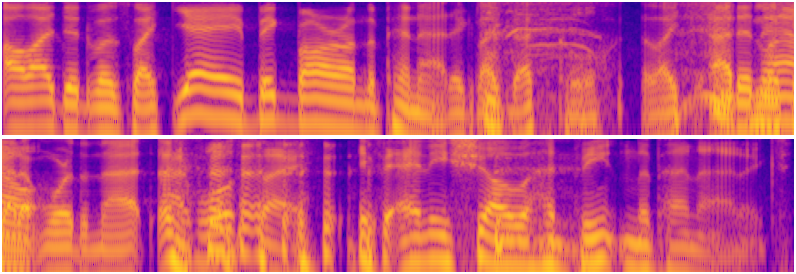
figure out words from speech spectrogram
all I did was like, "Yay, big bar on the Pen Addict!" Like that's cool. like I didn't look at it more than that. I will say, if any show had beaten the Pen Addict,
